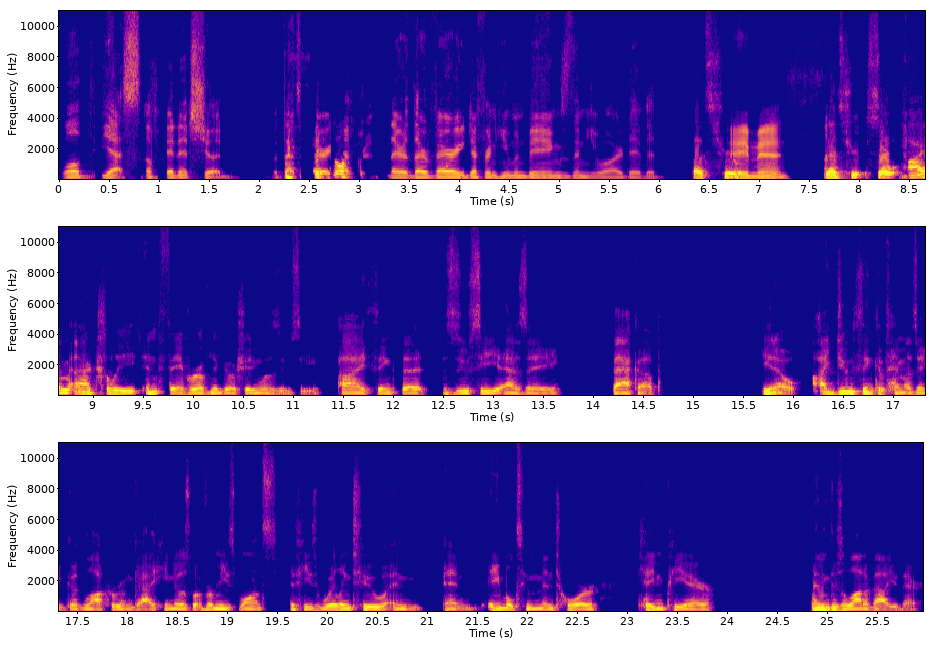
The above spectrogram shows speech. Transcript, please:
Well, yes, and it should, but that's very different. They're they're very different human beings than you are, David. That's true. Amen. That's true. So I'm actually in favor of negotiating with Zusi. I think that Zusi as a backup, you know, I do think of him as a good locker room guy. He knows what Vermes wants. If he's willing to and and able to mentor Kayden Pierre, I think there's a lot of value there.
